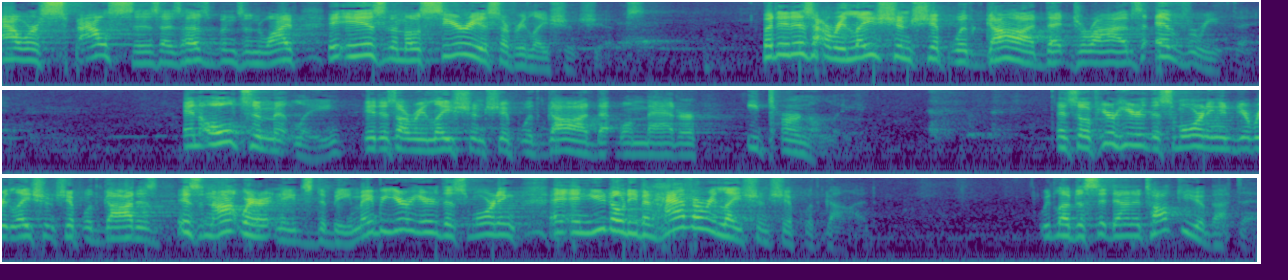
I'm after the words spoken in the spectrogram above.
our spouses as husbands and wife is the most serious of relationships. But it is our relationship with God that drives everything. And ultimately, it is our relationship with God that will matter eternally. And so, if you're here this morning and your relationship with God is, is not where it needs to be, maybe you're here this morning and, and you don't even have a relationship with God, we'd love to sit down and talk to you about that.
